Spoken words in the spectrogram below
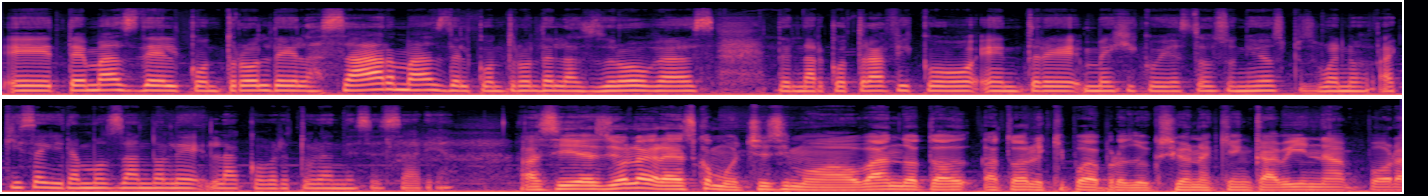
eh, temas del control de las armas, del control de las drogas, del narcotráfico entre México y Estados Unidos, pues bueno, aquí seguiremos dándole la cobertura necesaria. Así es, yo le agradezco muchísimo a Obando, a, to a todo el equipo de producción aquí en cabina por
